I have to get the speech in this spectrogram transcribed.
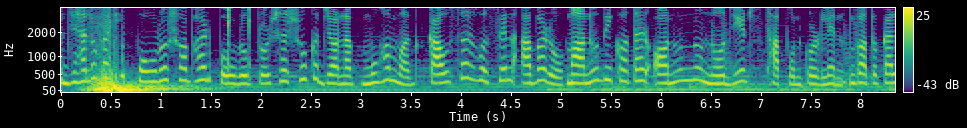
ঝালকাঠি পৌরসভার পৌর প্রশাসক জনাব মুহাম্মদ কাউসার হোসেন আবারও মানবিকতার অনন্য নজির স্থাপন করলেন। গতকাল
